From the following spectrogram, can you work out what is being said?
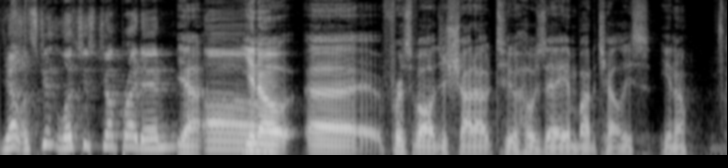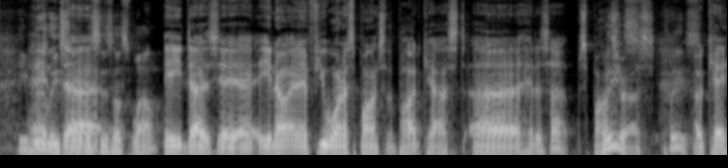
Yeah, let's just let's just jump right in. Yeah. Um, you know, uh, first of all, just shout out to Jose and Botticelli's, you know. he really and, uh, services us well. He does, yeah, yeah. You know, and if you want to sponsor the podcast, uh, hit us up. Sponsor Please, us. please. Okay?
